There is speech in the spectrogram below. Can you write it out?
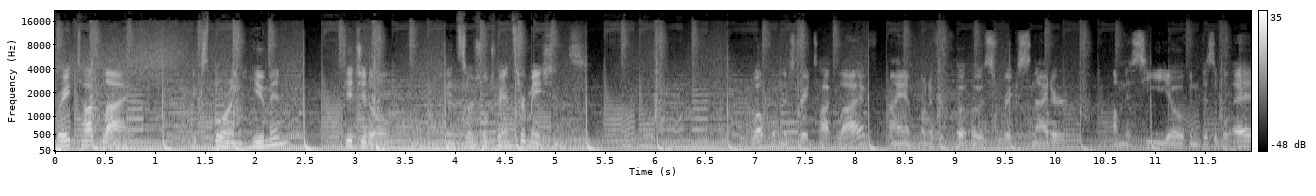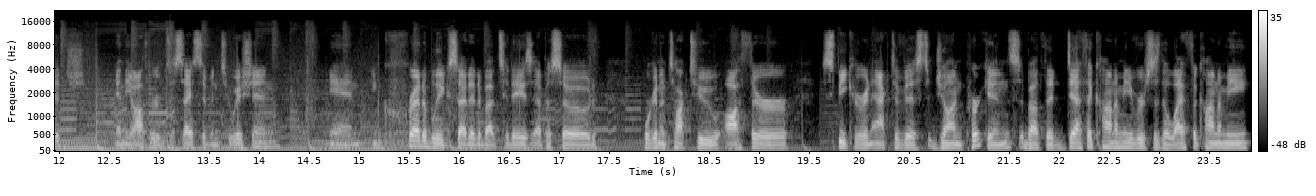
Straight Talk Live, exploring human, digital, and social transformations. Welcome to Straight Talk Live. I am one of your co hosts, Rick Snyder. I'm the CEO of Invisible Edge and the author of Decisive Intuition, and incredibly excited about today's episode. We're going to talk to author, speaker, and activist John Perkins about the death economy versus the life economy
